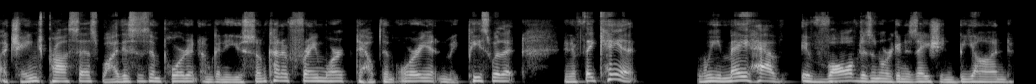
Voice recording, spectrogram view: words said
a change process, why this is important. I'm going to use some kind of framework to help them orient and make peace with it. And if they can't, we may have evolved as an organization beyond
